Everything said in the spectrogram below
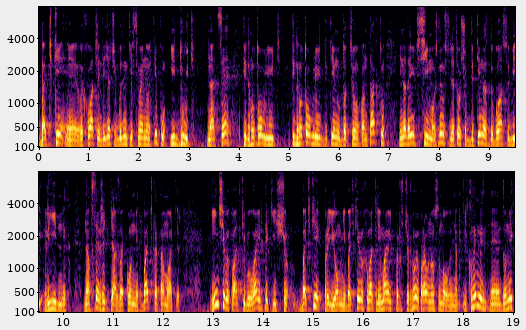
батьки, е, вихователі дитячих будинків сімейного типу йдуть на це, підготовлюють, підготовлюють дитину до цього контакту і надають всі можливості для того, щоб дитина здобула собі рідних на все життя законних батька та матір. Інші випадки бувають такі, що батьки прийомні, батьки-вихователі мають першочергове право на усиновлення. І коли ми е, до них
